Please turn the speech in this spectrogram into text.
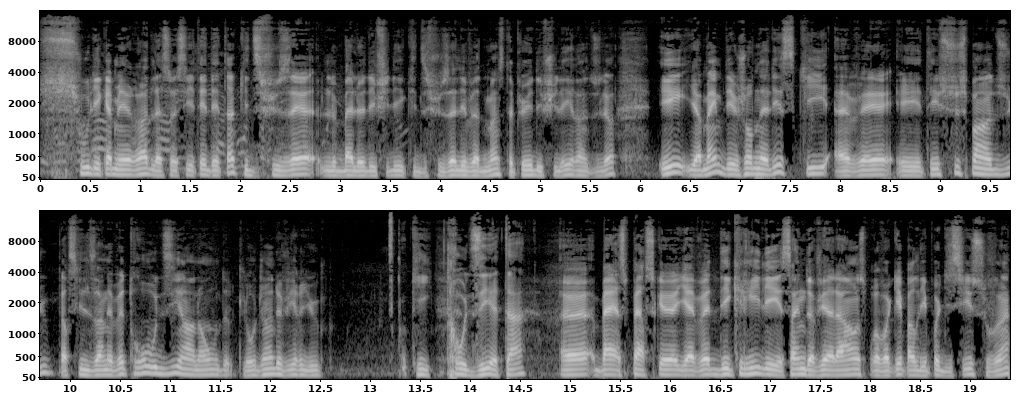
sous les caméras de la Société d'État qui diffusait le, ben, le défilé, qui diffusait l'événement. C'était plus un défilé rendu là. Et il y a même des journalistes qui avaient été suspendus parce qu'ils en avaient trop dit en ondes. Claude Jean de Virieux. Qui, Trop dit étant? Euh, ben, c'est parce qu'il avait décrit les scènes de violence provoquées par les policiers souvent.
